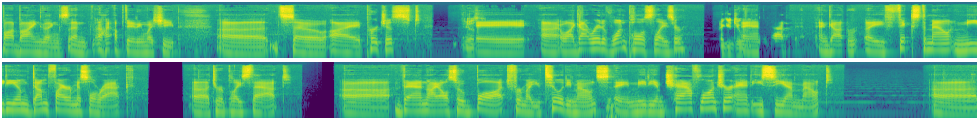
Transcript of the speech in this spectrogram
bu- buying things and uh, updating my sheet. Uh, so I purchased Yes. a. Uh, well, I got rid of one pulse laser Figured you would. and got, and got a fixed mount medium dumbfire missile rack uh, to replace that. Uh, then I also bought for my utility mounts a medium chaff launcher and ECM mount. Uh,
